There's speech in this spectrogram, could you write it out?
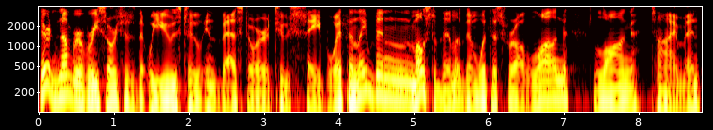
There are a number of resources that we use to invest or to save with, and they've been, most of them have been with us for a long, long time. And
